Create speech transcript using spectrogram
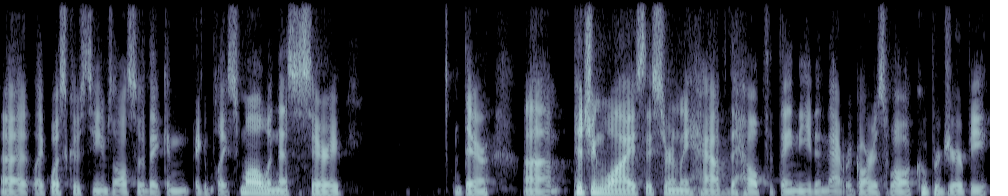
Uh, like West Coast teams, also they can they can play small when necessary there. Um, pitching wise, they certainly have the help that they need in that regard as well. Cooper Hjerpe,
